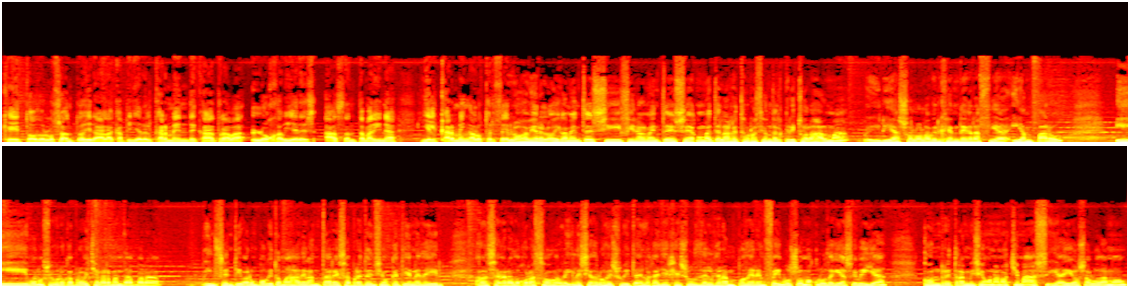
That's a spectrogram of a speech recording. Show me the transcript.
que todos los santos irá a la capilla del Carmen de Calatrava, los Javieres a Santa Marina y el Carmen a los terceros. Los Javieres, lógicamente, si finalmente se acomete la restauración del Cristo de las Almas, iría solo la Virgen de Gracia y Amparo. Y bueno, seguro que aprovecha la hermandad para incentivar un poquito más, adelantar esa pretensión que tiene de ir al Sagrado Corazón, a la iglesia de los jesuitas en la calle Jesús del Gran Poder. En Facebook somos Cruz de Guía Sevilla, con retransmisión una noche más, y ahí os saludamos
